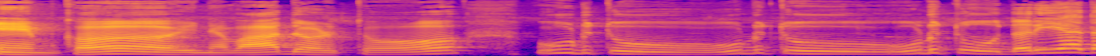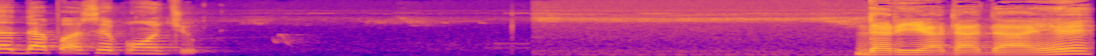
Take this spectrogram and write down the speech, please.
એમ કહીને વાદળ તો ઉડતું ઉડતું ઉડતું દરિયા દાદા પાસે પહોંચ્યું. દરિયા દાદાએ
